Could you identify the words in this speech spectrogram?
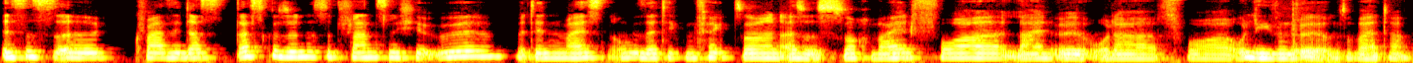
Es ist äh, quasi das, das gesündeste pflanzliche Öl mit den meisten ungesättigten Fettsäuren. Also ist noch weit vor Leinöl oder vor Olivenöl und so weiter.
